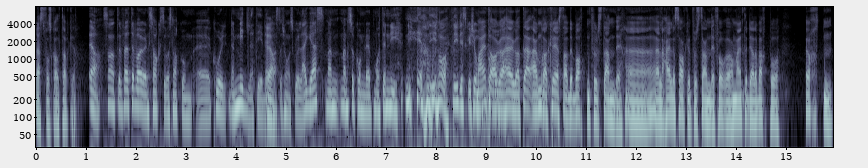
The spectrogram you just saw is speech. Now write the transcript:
vest for Skalltaket. Ja, sånn at, for det var jo en sak som var snakk om eh, hvor den midlertidige Ja. stasjonen skulle legges, men, men så kom det på en måte en ny, ny, ny, ny diskusjon. Mente. Aga Haug at der endra Kvestad debatten fullstendig, eh, eller hele saken fullstendig, for han mente de hadde vært på ørten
